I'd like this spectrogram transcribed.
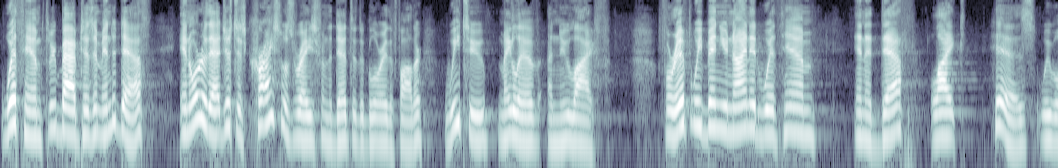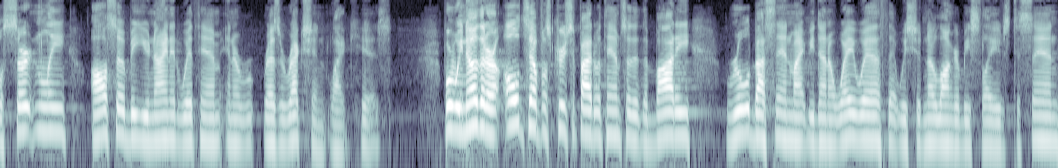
with him through baptism into death, in order that just as Christ was raised from the dead through the glory of the Father, we too may live a new life. For if we've been united with him in a death like his, we will certainly also be united with him in a resurrection like his. For we know that our old self was crucified with him so that the body ruled by sin might be done away with, that we should no longer be slaves to sin,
